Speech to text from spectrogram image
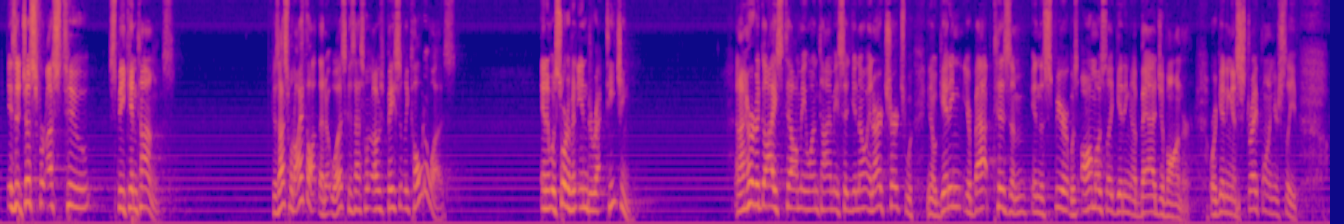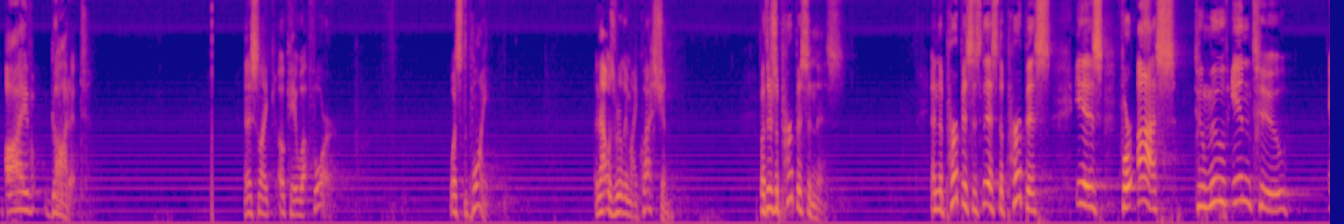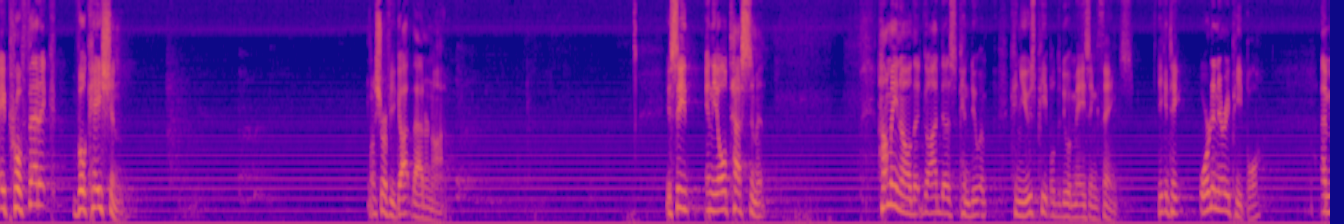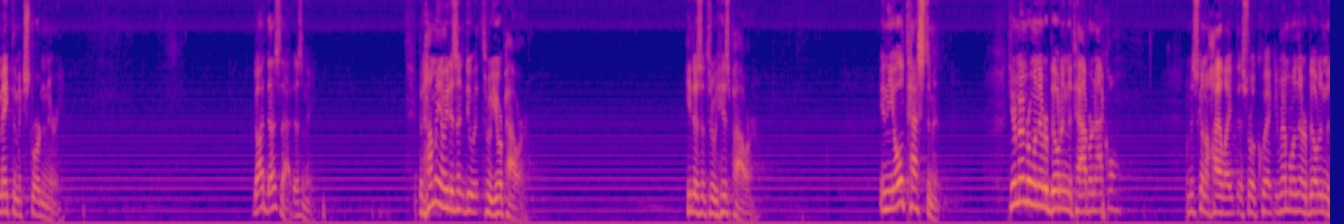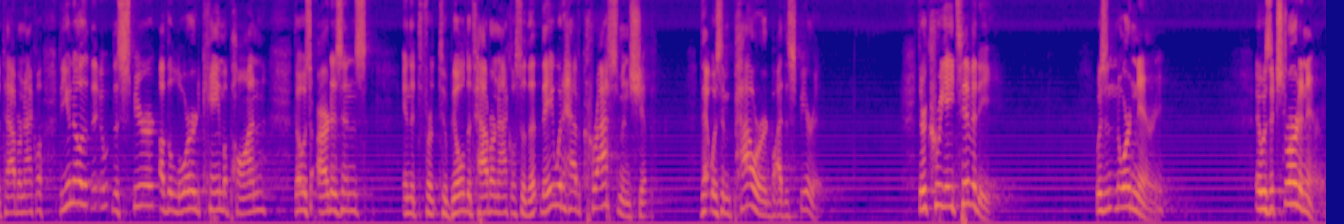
Is it just for us to speak in tongues? Because that's what I thought that it was, because that's what I was basically told it was. And it was sort of an indirect teaching. And I heard a guy tell me one time, he said, You know, in our church, you know, getting your baptism in the Spirit was almost like getting a badge of honor or getting a stripe on your sleeve. I've got it. And it's like, okay, what for? What's the point? And that was really my question. But there's a purpose in this. And the purpose is this the purpose is for us to move into a prophetic vocation. I'm not sure if you got that or not. You see, in the Old Testament, how many know that God does can do can use people to do amazing things? He can take ordinary people and make them extraordinary. God does that, doesn't He? But how many know He doesn't do it through your power? He does it through His power. In the Old Testament, do you remember when they were building the tabernacle? I'm just going to highlight this real quick. You remember when they were building the tabernacle? Do you know that the Spirit of the Lord came upon those artisans the, for, to build the tabernacle so that they would have craftsmanship that was empowered by the Spirit. Their creativity wasn't ordinary, it was extraordinary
